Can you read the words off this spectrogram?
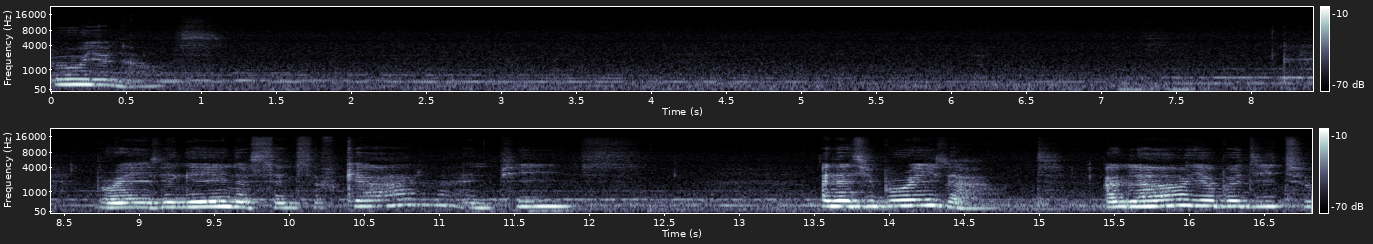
through your nose. Breathing in a sense of calm and peace. And as you breathe out, allow your body to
